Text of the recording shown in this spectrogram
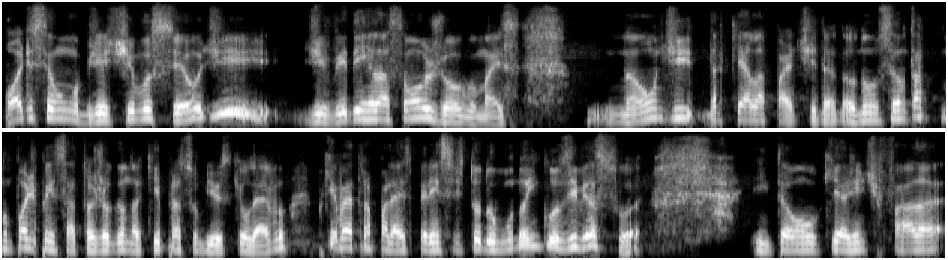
Pode ser um objetivo seu de, de vida em relação ao jogo, mas não de daquela partida. Não, você não, tá, não pode pensar, estou jogando aqui para subir o skill level, porque vai atrapalhar a experiência de todo mundo, inclusive a sua. Então o que a gente fala,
